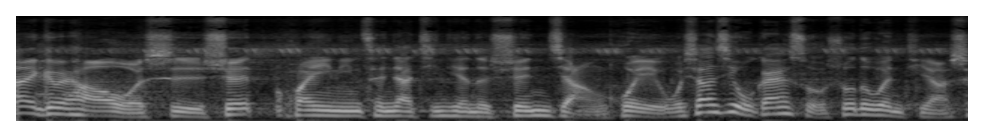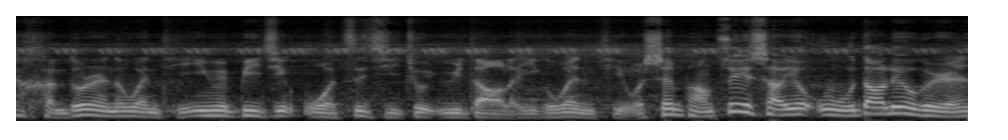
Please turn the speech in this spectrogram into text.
嗨，各位好，我是轩，欢迎您参加今天的宣讲会。我相信我刚才所说的问题啊，是很多人的问题，因为毕竟我自己就遇到了一个问题，我身旁最少有五到六个人，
